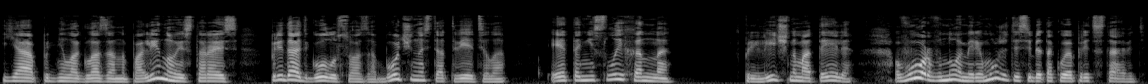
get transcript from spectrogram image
Я подняла глаза на Полину и, стараясь придать голосу озабоченность, ответила. «Это неслыханно. В приличном отеле. Вор в номере, можете себе такое представить?»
